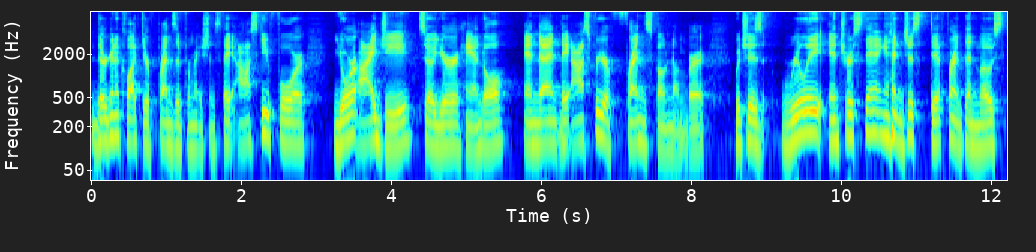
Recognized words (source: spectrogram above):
they're gonna collect your friend's information. So they ask you for your IG, so your handle, and then they ask for your friend's phone number which is really interesting and just different than most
